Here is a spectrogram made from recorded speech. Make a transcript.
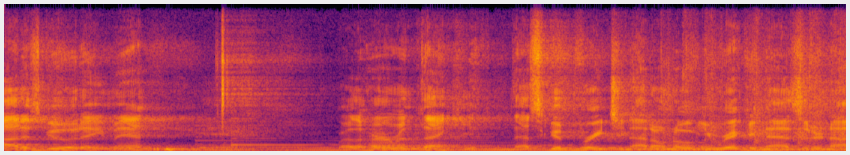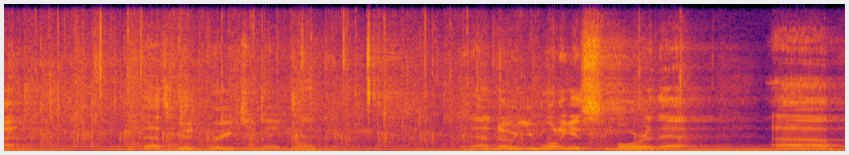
God is good. Amen. Brother Herman, thank you. That's good preaching. I don't know if you recognize it or not, but that's good preaching. Amen. And I know you want to get some more of that. Uh,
